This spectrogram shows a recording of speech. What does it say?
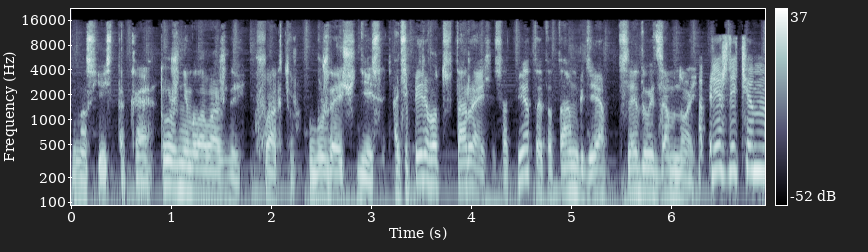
У нас есть такая. Тоже немаловажный фактор, побуждающий действовать. А теперь вот вторая часть ответа. Это там, где следовать за мной. А прежде чем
